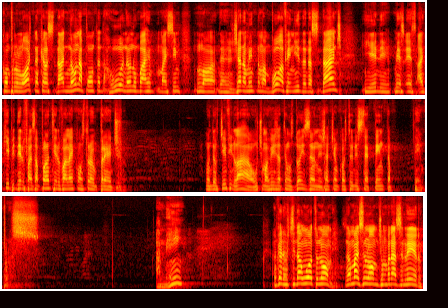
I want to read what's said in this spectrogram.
compra o um lote naquela cidade, não na ponta da rua, não no bairro mais simples, né, geralmente numa boa avenida da cidade, e ele, a equipe dele faz a planta ele vai lá e constrói um prédio. Quando eu tive lá, a última vez já tem uns dois anos, já tinham construído 70 templos. Amém? Agora eu vou te dar um outro nome, mais um nome de um brasileiro,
